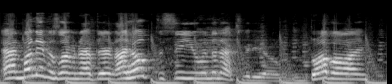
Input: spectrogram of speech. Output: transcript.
And my name is Lemon Raptor, and I hope to see you in the next video. Bye-bye.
